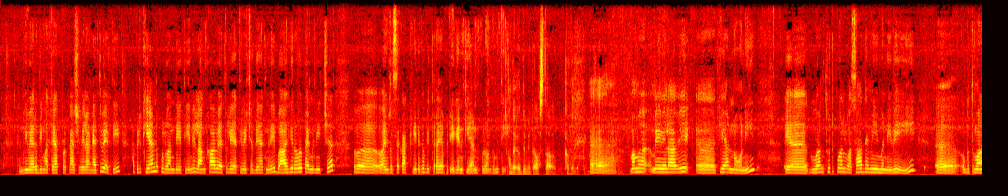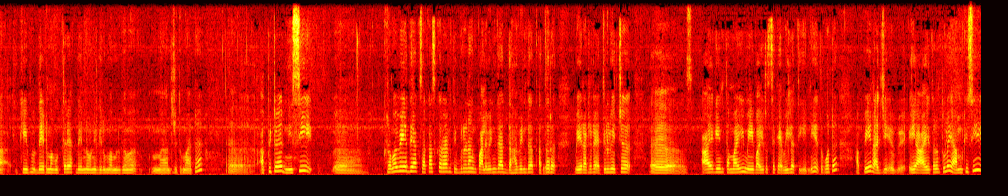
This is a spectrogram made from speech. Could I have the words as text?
නිවැරදි මතයක් ප්‍රකාශ වෙලා නැතුව ඇති. අපිට කියන්න පුළුවන් දේ තියෙන්නේ ලංකාවේ ඇතුලේ ඇති වෙච්ච දෙයක් නෙවෙයි බාහිරව පැමිණිච්ච වෛරස් එකක් කියන එක විතරයි අපිට ගැන කියන්න පුළුවන්කම තියෙන්නේ. හොඳයි උදේ අවස්ථාව කරුණු මම මේ වෙලාවේ කියන්න ඕනි ගුවන් තොටුපොල් වසා දැමීම නෙවෙයි ඔබතුමා කියපු දෙයට මම උත්තරයක් දෙන්න ඕනි දිරුම් අමුණුගම මන්ත්‍රීතුමාට අපිට නිසි ක්‍රමවේදයක් සකස් කරන්න තිබුණා නම් පළවෙනිදාත් 10 වෙනිදාත් අතර මේ රටට ඇතුල් වෙච්ච ආයගෙන් තමයි මේ වෛරස් එක ඇවිල්ලා තියෙන්නේ. එතකොට අපේ රජයේ ඒ ආයතන තුල යම්කිසි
